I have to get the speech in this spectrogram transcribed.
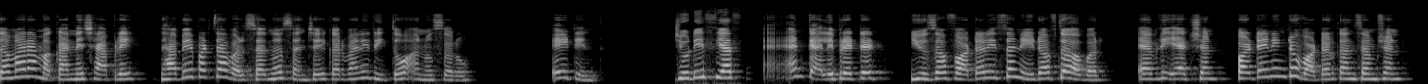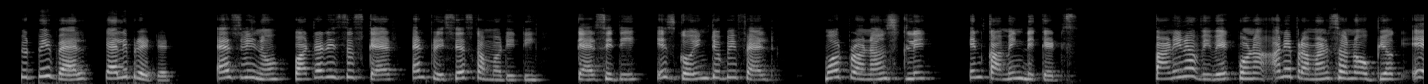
તમારા મકાનને છાપરે ધાબે પડતા વરસાદનો સંચય કરવાની રીતો અનુસરો eighteenth Judicious and calibrated use of water is the need of the hour. Every action pertaining to water consumption, should be well calibrated. as we know, water is a scarce and precious commodity. Scarcity is going to be felt more pronouncedly in coming decades. પાણીનો વિવેકપૂર્ણ અને પ્રમાણસરનો ઉપયોગ એ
